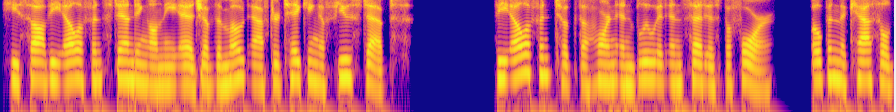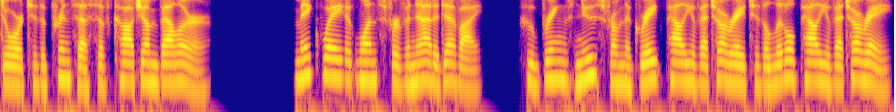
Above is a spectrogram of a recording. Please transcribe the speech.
he saw the elephant standing on the edge of the moat after taking a few steps. The elephant took the horn and blew it and said as before, Open the castle door to the princess of Kajumbalur. Make way at once for Vanadadevi, who brings news from the great Palyavatare to the little Palyavatare,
